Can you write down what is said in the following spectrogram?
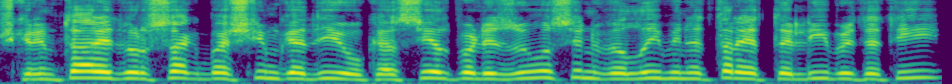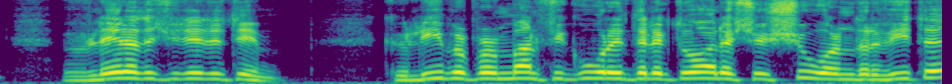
Shkrimtari durrsak Bashkim Gadiu ka sjellë për lexuesin vëllimin e tretë të librit të tij, Vlerat e qytetit tim. Ky libër përmban figura intelektuale të shquar ndër vite,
